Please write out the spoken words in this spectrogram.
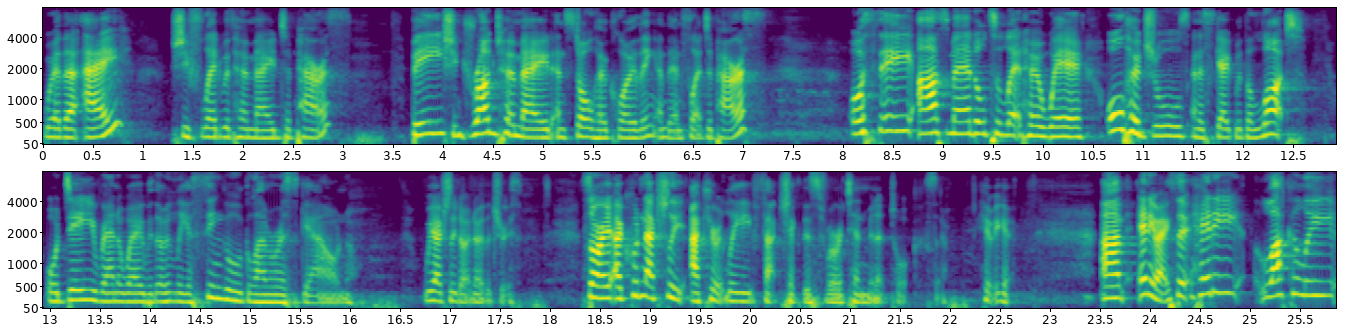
Whether A, she fled with her maid to Paris, B, she drugged her maid and stole her clothing and then fled to Paris, or C, asked Mandl to let her wear all her jewels and escape with the lot, or D, ran away with only a single glamorous gown. We actually don't know the truth. Sorry, I couldn't actually accurately fact check this for a 10 minute talk, so here we go. Um, anyway, so Hedy, luckily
